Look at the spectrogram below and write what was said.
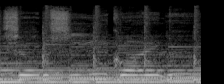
追求的是快乐，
